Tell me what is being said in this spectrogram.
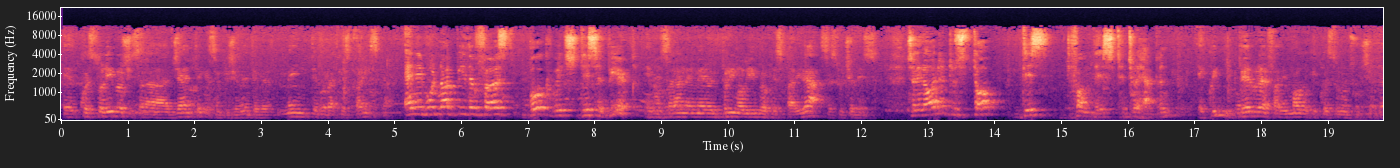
e questo libro ci sarà gente che semplicemente veramente vorrà che sparisca And it would not be the first book which disappeared. e non sarà nemmeno il primo libro che sparirà se succedesse. So in order to stop this from this to, to happen, E quindi per fare in modo che questo non succeda,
